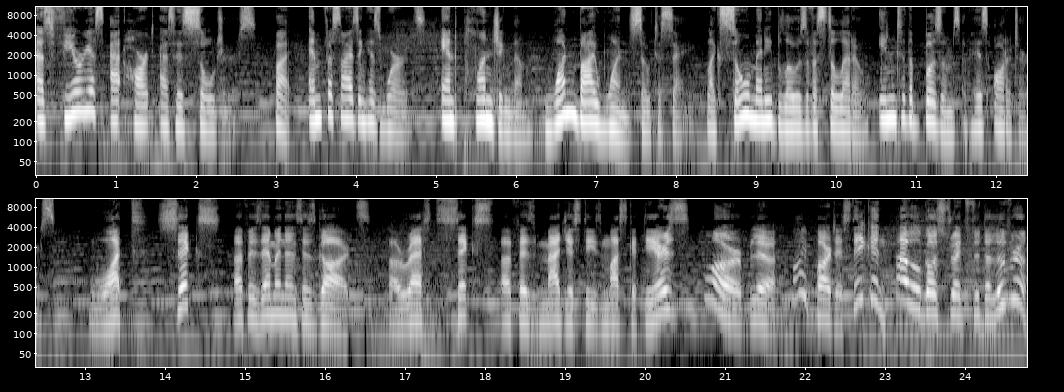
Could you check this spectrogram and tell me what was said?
as furious at heart as his soldiers but emphasizing his words and plunging them one by one, so to say, like so many blows of a stiletto into the bosoms of his auditors. What? Six of His Eminence's guards arrest six of His Majesty's musketeers? Morbleu, my part is taken. I will go straight to the Louvre.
